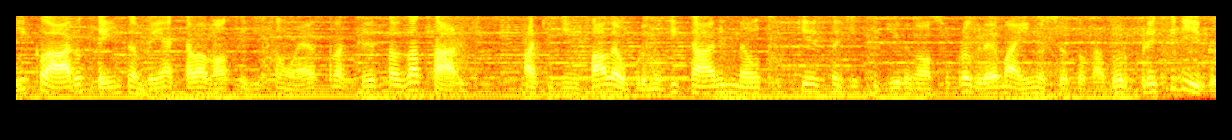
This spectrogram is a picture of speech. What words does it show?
E claro, tem também aquela nossa edição extra às sextas à tarde. Aqui quem fala é o Bruno Vicari. Não se esqueça de seguir o nosso programa aí no seu tocador preferido.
